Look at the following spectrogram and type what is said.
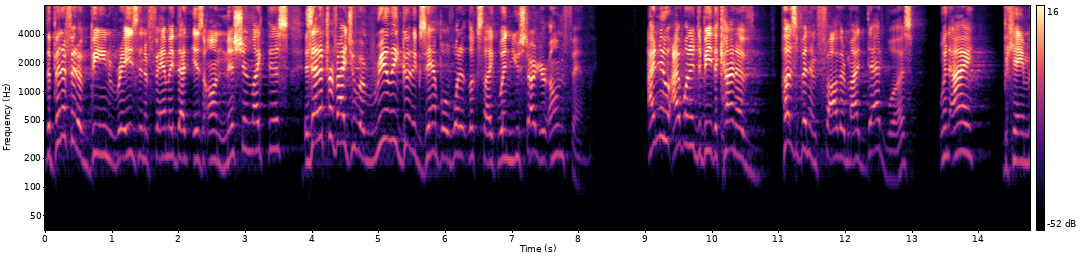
The benefit of being raised in a family that is on mission like this is that it provides you a really good example of what it looks like when you start your own family. I knew I wanted to be the kind of husband and father my dad was when I became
